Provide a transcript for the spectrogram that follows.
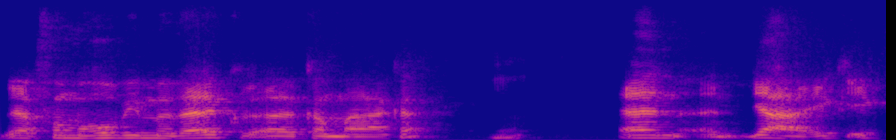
ja, van mijn hobby mijn werk kan maken? En ja, ik, ik,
